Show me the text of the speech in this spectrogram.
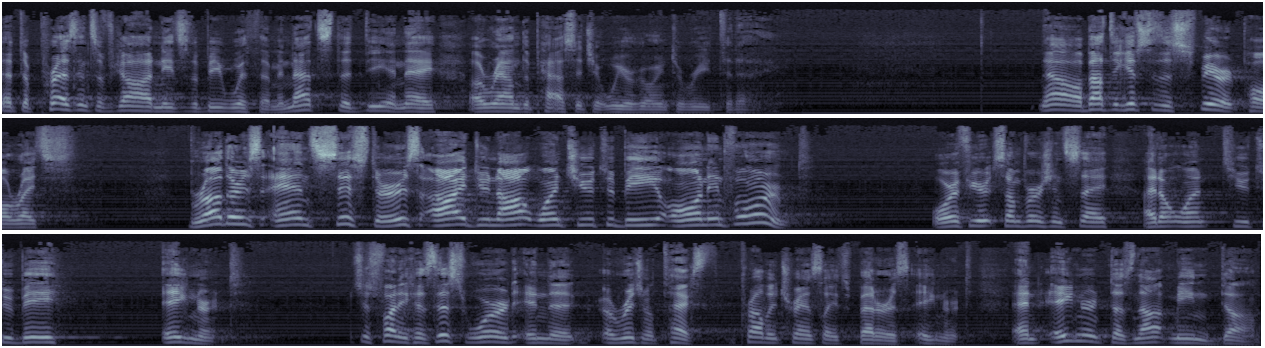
that the presence of God needs to be with them. And that's the DNA around the passage that we are going to read today. Now, about the gifts of the Spirit, Paul writes Brothers and sisters, I do not want you to be uninformed. Or if you're, some versions say, I don't want you to be ignorant. Which is funny because this word in the original text probably translates better as ignorant. And ignorant does not mean dumb,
